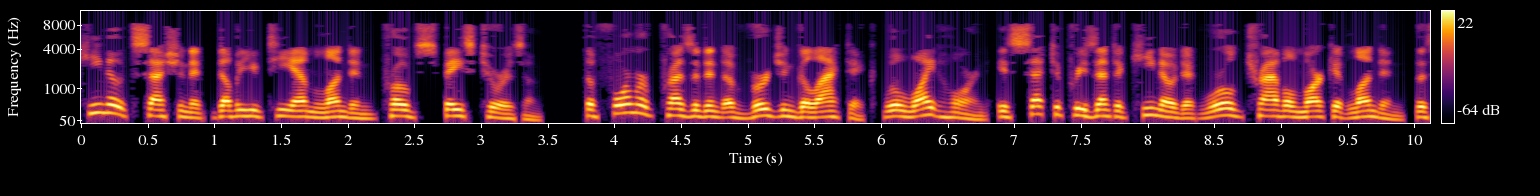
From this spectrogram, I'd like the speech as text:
Keynote session at WTM London probes space tourism. The former president of Virgin Galactic, Will Whitehorn, is set to present a keynote at World Travel Market London, the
